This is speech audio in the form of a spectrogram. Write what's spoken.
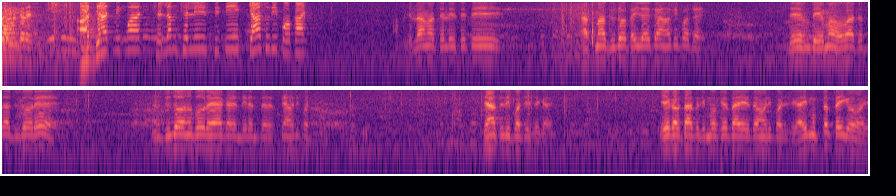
ધારણ કરે છે. આધ્યાત્મિકમાં છેલ્લમ છેલ્લી સ્થિતિ ક્યાં સુધી પહોંચાય? છેલ્લામાં છેલ્લી સ્થિતિ આત્મા જુદો થઈ જાય ત્યાં સુધી પહોંચાય. દેહ દેહમાં હોવા છતાં જુદો રહે અને જુદો અનુભવ રહ્યા કરે નિરંતર ત્યાં સુધી પહોંચી ત્યાં સુધી પહોંચી શકાય. એક અવતાર પછી મોક્ષ થાય ત્યાં સુધી પહોંચી શકાય. એ મુક્ત જ થઈ ગયો હોય.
